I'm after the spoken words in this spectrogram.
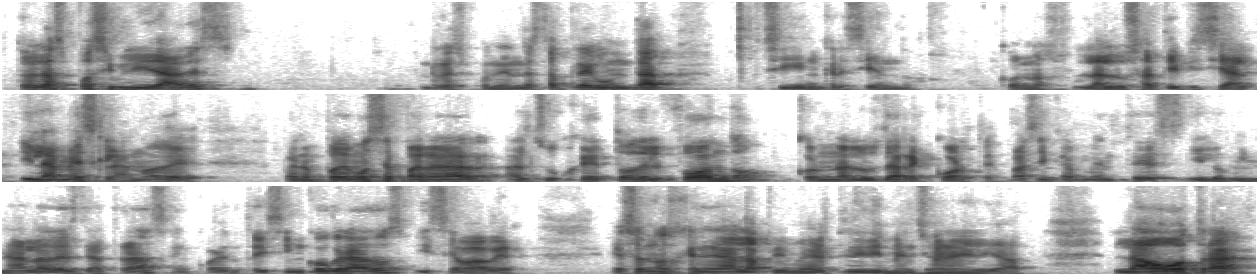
Entonces las posibilidades, respondiendo a esta pregunta, siguen creciendo con la luz artificial y la mezcla, ¿no? De, bueno, podemos separar al sujeto del fondo con una luz de recorte. Básicamente es iluminarla desde atrás en 45 grados y se va a ver. Eso nos genera la primera tridimensionalidad. La otra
